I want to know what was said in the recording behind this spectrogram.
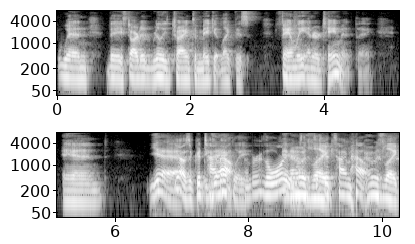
when they started really trying to make it like this family entertainment thing. And yeah. Yeah, it was a good time exactly. out. Remember the Warriors? And I was like, good time out. I was like,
